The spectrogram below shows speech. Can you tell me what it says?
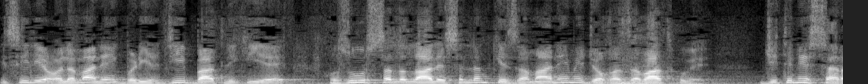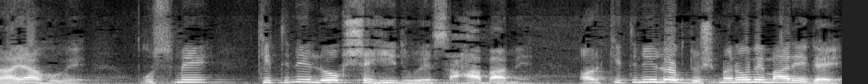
اسی لیے علماء نے ایک بڑی عجیب بات لکھی ہے، حضور صلی اللہ علیہ وسلم کے زمانے میں جو غزوات ہوئے، جتنے سرایا ہوئے، اس میں کتنے لوگ شہید ہوئے صحابہ میں اور کتنے لوگ دشمنوں میں مارے گئے،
